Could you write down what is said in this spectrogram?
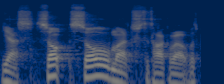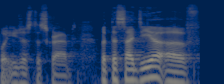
Yes, so so much to talk about with what you just described. But this idea of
